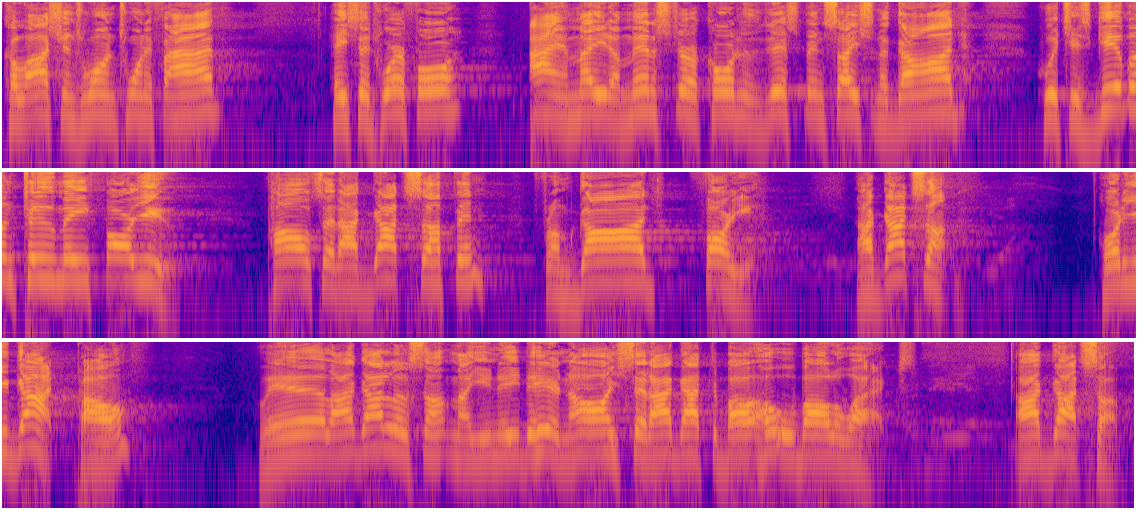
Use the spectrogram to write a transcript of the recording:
Colossians 1:25. He said, "Wherefore I am made a minister according to the dispensation of God, which is given to me for you." Paul said, "I got something from God for you." I got something. What do you got, Paul? Well, I got a little something you need to hear. No, he said, I got the ball, whole ball of wax. I got something.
